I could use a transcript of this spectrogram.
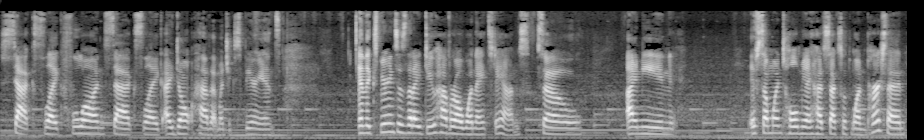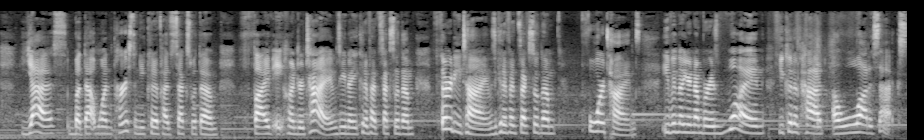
sex, like full on sex, like I don't have that much experience. And the experiences that I do have are all one night stands. So, I mean, if someone told me I had sex with one person, yes, but that one person, you could have had sex with them five, eight hundred times. You know, you could have had sex with them 30 times. You could have had sex with them four times. Even though your number is one, you could have had a lot of sex.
